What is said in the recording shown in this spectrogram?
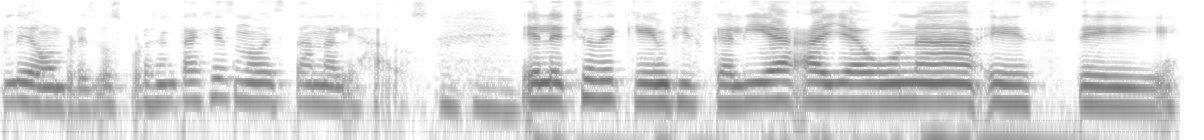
de hombres. Los porcentajes no están alejados. Uh -huh. El hecho de que en fiscalía haya una este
